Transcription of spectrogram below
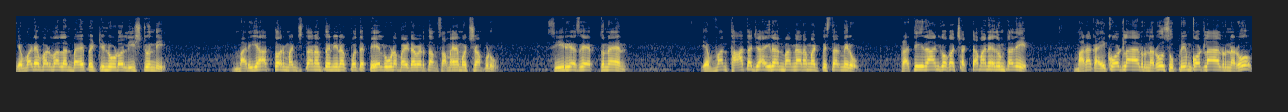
ఎవడెవడు వాళ్ళని భయపెట్టిండో కూడా లీస్ట్ ఉంది. మర్యాదతో మంచితనంతో నినకపోతే పేర్లు కూడా బయట పెడతాం సమయం వచ్చినప్పుడు. సీరియస్గా చెప్తున్నాయని. ఎవ్వని తాత జాగిరాని బంగారం కట్టిస్తారు మీరు. ప్రతిదానికి ఒక చట్టం అనేది ఉంటుంది. మనకు హైకోర్టు లాయర్లు ఉన్నారు సుప్రీంకోర్టు లాయర్లు ఉన్నారు.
